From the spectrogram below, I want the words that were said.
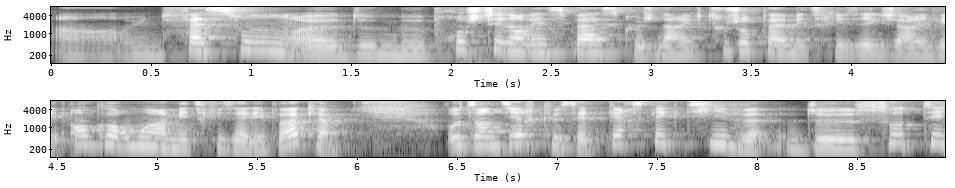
une façon euh, de me projeter dans l'espace que je n'arrive toujours pas à maîtriser, que j'arrivais encore moins à maîtriser à l'époque, autant dire que cette perspective de sauter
